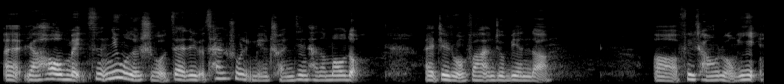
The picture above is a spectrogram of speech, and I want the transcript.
哎，然后每次 new 的时候，在这个参数里面传进它的 model，哎，这种方案就变得呃非常容易。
